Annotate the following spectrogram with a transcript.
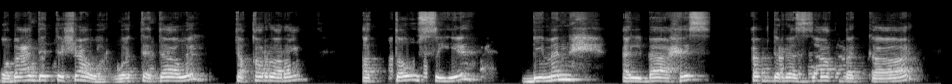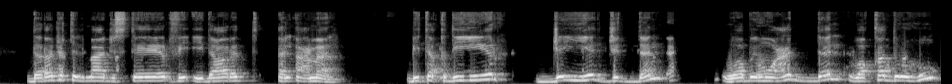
وبعد التشاور والتداول تقرر التوصية بمنح الباحث عبد الرزاق بكار درجة الماجستير في إدارة الأعمال بتقدير جيد جدا وبمعدل وقدره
